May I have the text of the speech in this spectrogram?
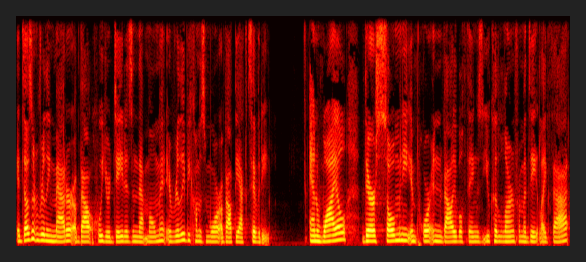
it doesn't really matter about who your date is in that moment. It really becomes more about the activity. And while there are so many important valuable things you could learn from a date like that,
